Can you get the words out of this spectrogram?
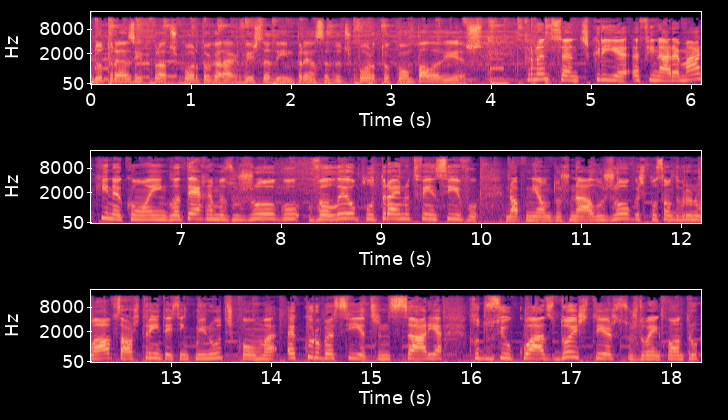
Do trânsito para o desporto, agora a revista de imprensa de desporto com Paula Dias. Fernando Santos queria afinar a máquina com a Inglaterra, mas o jogo valeu pelo treino defensivo. Na opinião do jornal O Jogo, a expulsão de Bruno Alves aos 35 minutos, com uma acrobacia desnecessária, reduziu quase dois terços do encontro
